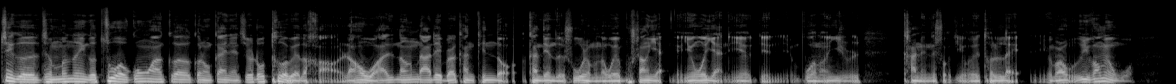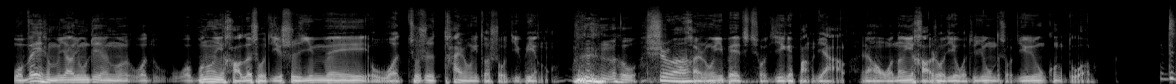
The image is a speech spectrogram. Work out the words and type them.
这个什么那个做工啊，各各种概念其实都特别的好。然后我还能拿这边看 Kindle 看电子书什么的，我也不伤眼睛，因为我眼睛也也不可能一直。看着你的手机，我就特累。要不然，一方面我我为什么要用这种东西？我我不弄一好的手机，是因为我就是太容易得手机病了，是吗？很容易被手机给绑架了。然后我弄一好的手机，我就用的手机用更多了。这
